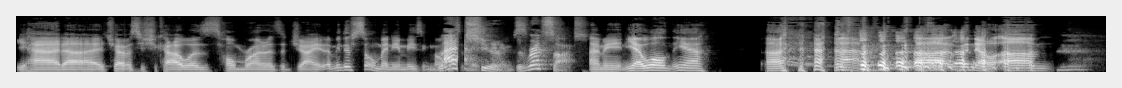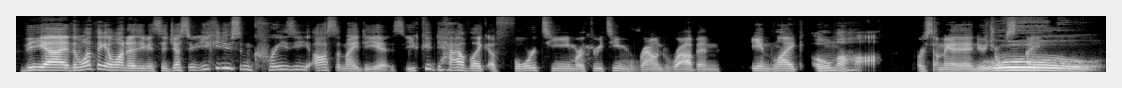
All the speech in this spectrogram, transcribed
You had uh, Travis Ishikawa's home run as a giant. I mean, there's so many amazing moments. Last year, games. the Red Sox. I mean, yeah, well, yeah. Uh, uh, but no, um, the uh, the one thing I want to even suggest you could do some crazy awesome ideas. You could have like a four team or three team round robin in like Omaha or something like a neutral site,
